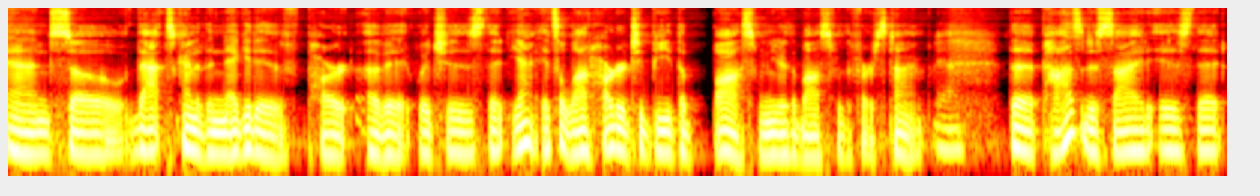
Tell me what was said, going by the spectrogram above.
and so that's kind of the negative part of it, which is that, yeah, it's a lot harder to be the boss when you're the boss for the first time. Yeah. The positive side is that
